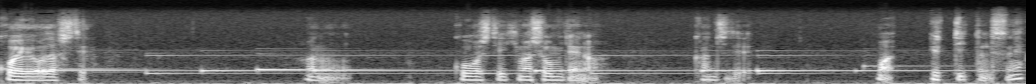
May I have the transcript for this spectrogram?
声を出して、あの、こうしていきましょうみたいな感じで、まあ、言っていったんですね。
